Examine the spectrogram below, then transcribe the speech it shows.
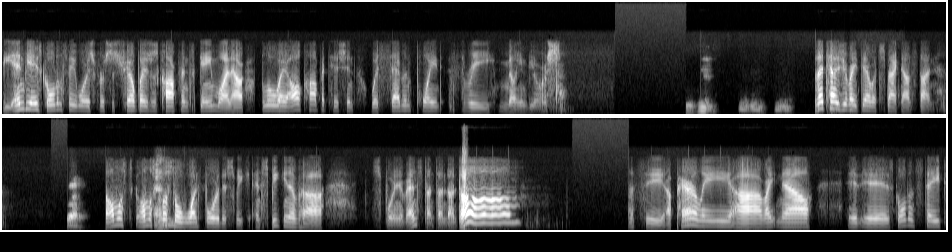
the NBA's Golden State Warriors versus Trailblazers Conference Game 1, however, blew away all competition with 7.3 million viewers. hmm hmm hmm that tells you right there what SmackDown's done. Right. Almost almost And- close to a 1 4 this week. And speaking of uh, sporting events, dun dun dun dun! Let's see. Apparently, uh, right now, it is Golden State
